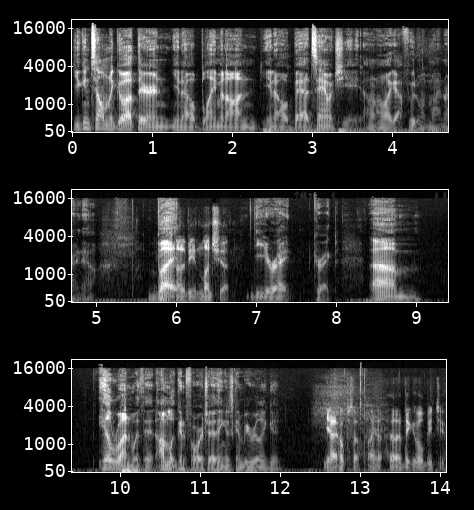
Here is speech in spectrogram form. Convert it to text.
You can tell him to go out there and you know blame it on you know a bad sandwich he ate. I don't know. why I got food on mine right now, But but not have eaten lunch yet. you're right. Correct. Um, he'll run with it. I'm looking forward to. it. I think it's going to be really good. Yeah, I hope so. I, I think it will be too.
